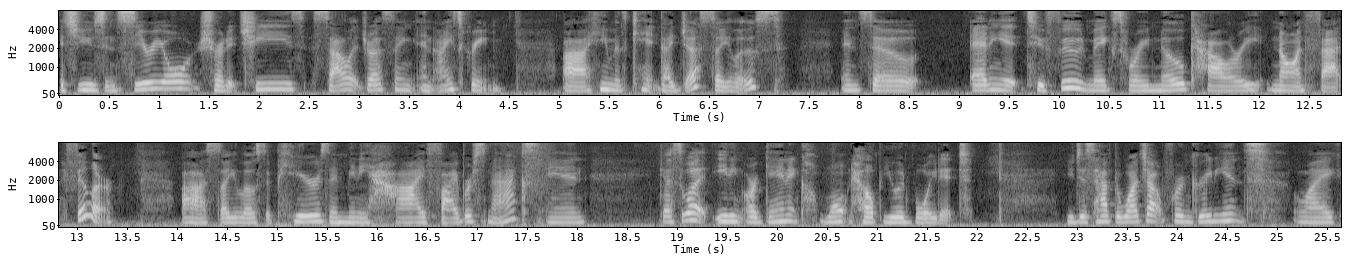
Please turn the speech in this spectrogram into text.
It's used in cereal, shredded cheese, salad dressing, and ice cream. Uh, humans can't digest cellulose, and so adding it to food makes for a no calorie, non fat filler. Uh, cellulose appears in many high fiber snacks, and guess what? Eating organic won't help you avoid it. You just have to watch out for ingredients like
